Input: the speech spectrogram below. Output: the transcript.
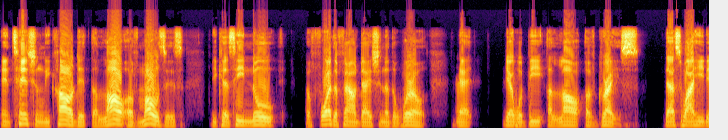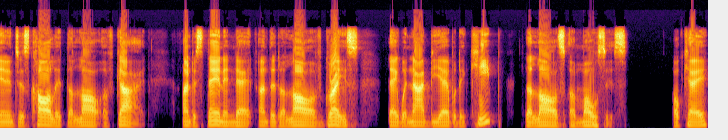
intentionally called it the law of Moses, because he knew before the foundation of the world that there would be a law of grace. That's why he didn't just call it the law of God, understanding that under the law of grace, they would not be able to keep the laws of Moses. Okay?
